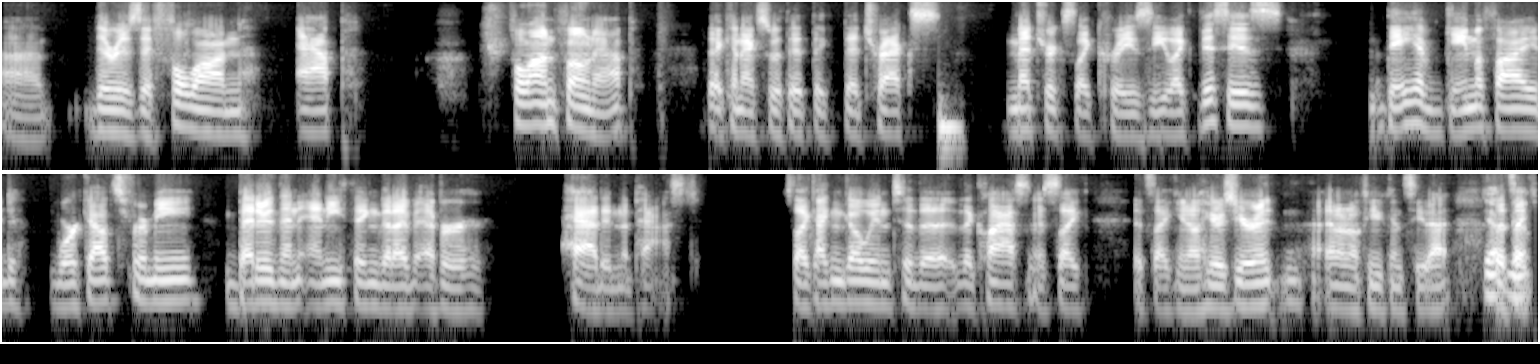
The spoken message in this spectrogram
Uh, there is a full-on app full-on phone app that connects with it that, that tracks metrics like crazy. Like this is they have gamified workouts for me better than anything that i've ever had in the past it's like i can go into the the class and it's like it's like you know here's your i don't know if you can see that but it's no, like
